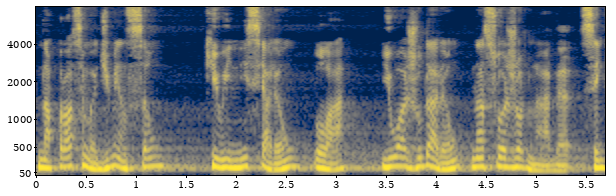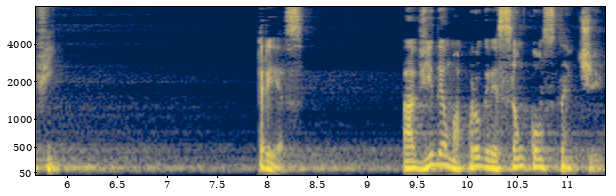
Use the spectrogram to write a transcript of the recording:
na próxima dimensão que o iniciarão lá e o ajudarão na sua jornada sem fim. 3. A vida é uma progressão constante.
